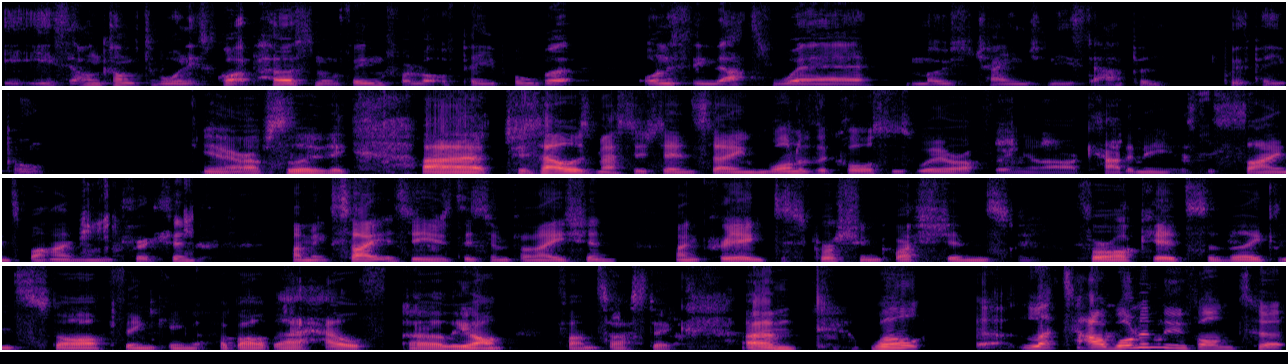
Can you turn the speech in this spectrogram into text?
it's uncomfortable and it's quite a personal thing for a lot of people. But honestly, that's where most change needs to happen with people. Yeah, absolutely. Uh, Giselle has messaged in saying one of the courses we're offering in our academy is the science behind nutrition. I'm excited to use this information and create discussion questions for our kids so that they can start thinking about their health early on. Fantastic. Um, well, uh, let's. I want to move on to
